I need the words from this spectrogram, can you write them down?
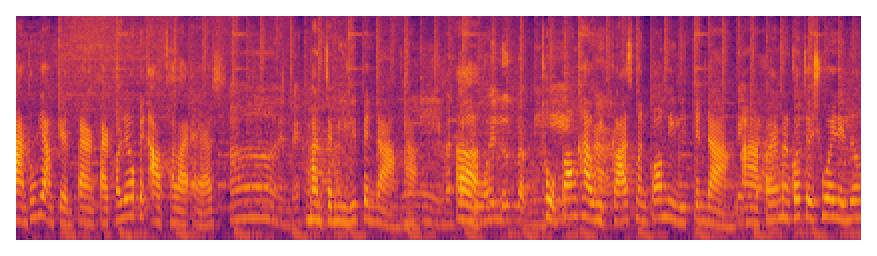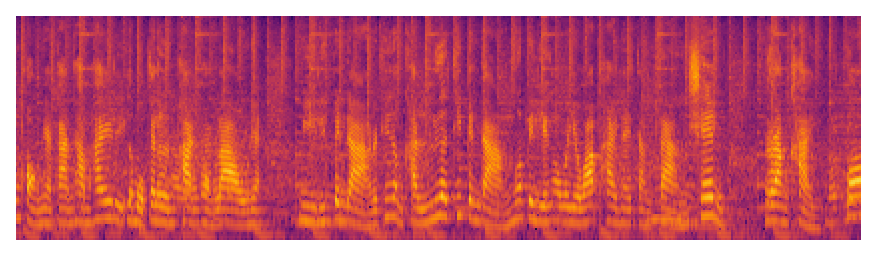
การทุกอย่างเปลี่ยนแปลงไปเขาเรียกว่าเป็นอัลคาไลแอชอ่าเห็นไหมคะมันจะมีฤทธิ์เป็นด่างค่ะนี่มันต้องเออดูให้ลึกแบบนี้ ถูกต้องค่ะวีดกลาสมันก็มีฤทธิ์เป็นด่างเป็นอ่าด่าง เพราะฉะนั้นมันก็จะช่วยในเรื่องของเนี่ยการทำให้ระบบเจริญพันธุ์ของเราเนี่ยมีฤทธิ์เป็นด่างและที่สำคัญเลือดที่เป็นด่าง เมื่อไปเลี้ยงอวัยวะภายในต่างๆ เช่น รังไข่มดลูกก็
